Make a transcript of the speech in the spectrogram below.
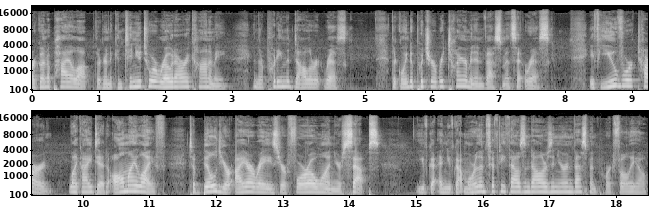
are going to pile up. They're going to continue to erode our economy, and they're putting the dollar at risk. They're going to put your retirement investments at risk. If you've worked hard, like I did all my life, to build your IRAs, your 401, your SEPs, you've got and you've got more than $50,000 in your investment portfolio.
